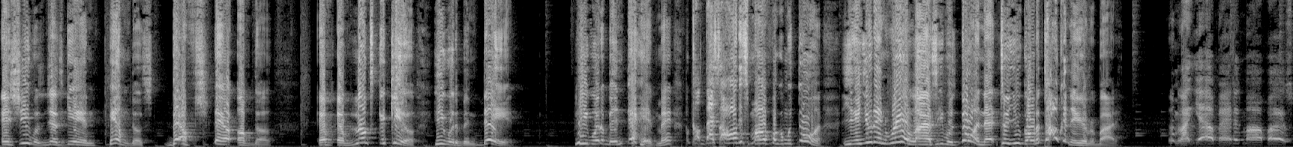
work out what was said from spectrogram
And she was just getting him the death stare of the if, if looks could kill, he would have been dead. He would have been dead, man. Because that's all this motherfucker was doing. And you didn't realize he was doing that till you go to talking to everybody. I'm like, yeah, man, this motherfucker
